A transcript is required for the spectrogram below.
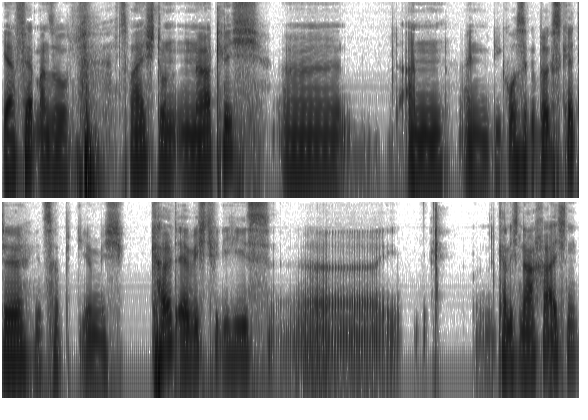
ja, fährt man so zwei Stunden nördlich äh, an, an die große Gebirgskette. Jetzt habt ihr mich kalt erwischt, wie die hieß. Äh, kann ich nachreichen.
